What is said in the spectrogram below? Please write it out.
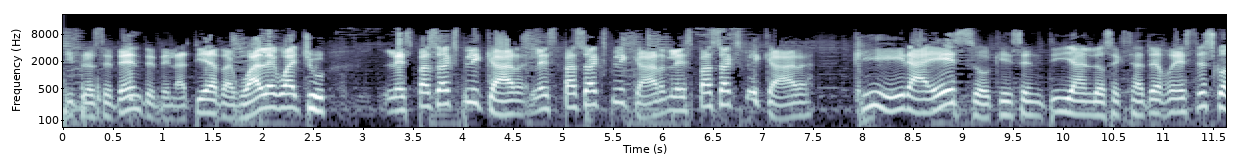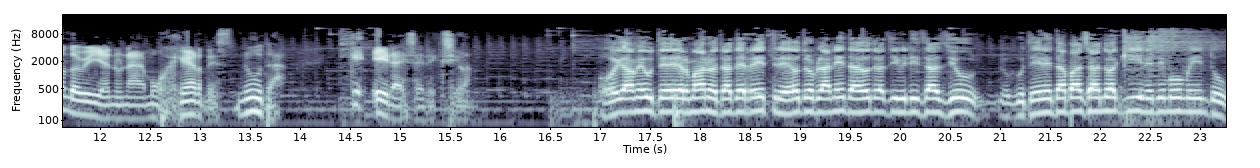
y procedente de la tierra Gualeguaychú, les pasó a explicar, les pasó a explicar, les pasó a explicar qué era eso que sentían los extraterrestres cuando veían una mujer desnuda. ¿Qué era esa erección? Óigame usted, hermano extraterrestre de otro planeta, de otra civilización. Lo que ustedes está pasando aquí en este momento,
